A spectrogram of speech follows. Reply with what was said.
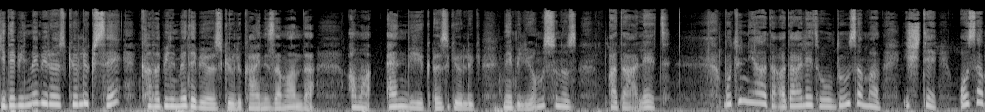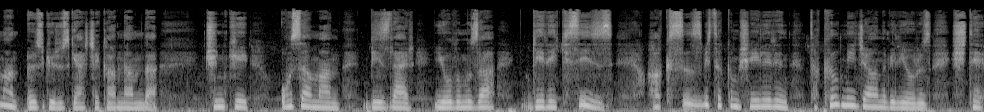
Gidebilme bir özgürlükse kalabilme de bir özgürlük aynı zamanda. Ama en büyük özgürlük ne biliyor musunuz? Adalet. Bu dünyada adalet olduğu zaman işte o zaman özgürüz gerçek anlamda. Çünkü o zaman bizler yolumuza gereksiz, haksız bir takım şeylerin takılmayacağını biliyoruz. İşte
